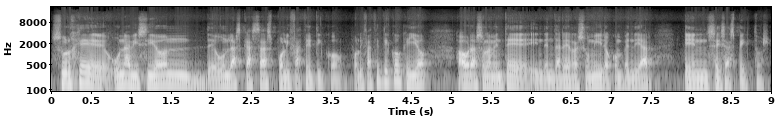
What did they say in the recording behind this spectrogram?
surge una visión de un Las Casas polifacético. Polifacético que yo ahora solamente intentaré resumir o compendiar en seis aspectos.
